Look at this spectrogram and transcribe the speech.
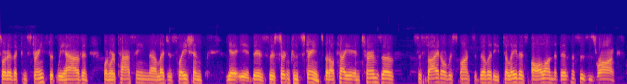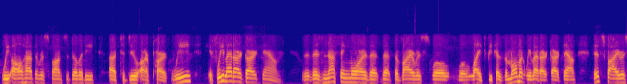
sort of the constraints that we have, and when we're passing uh, legislation, yeah, it, there's there's certain constraints. But I'll tell you, in terms of societal responsibility, to lay this all on the businesses is wrong. We all have the responsibility uh, to do our part. We, if we let our guard down, there's nothing more that, that the virus will will like because the moment we let our guard down, this virus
